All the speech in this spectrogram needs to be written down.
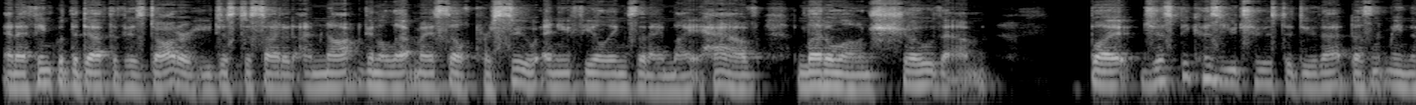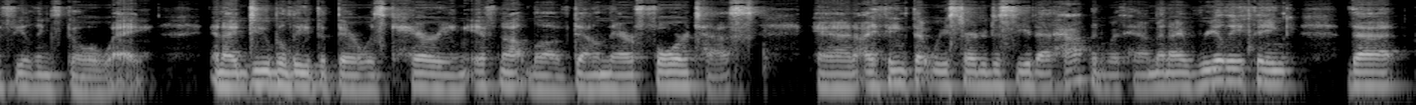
And I think with the death of his daughter, he just decided, I'm not going to let myself pursue any feelings that I might have, let alone show them. But just because you choose to do that doesn't mean the feelings go away. And I do believe that there was caring, if not love, down there for Tess. And I think that we started to see that happen with him. And I really think that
